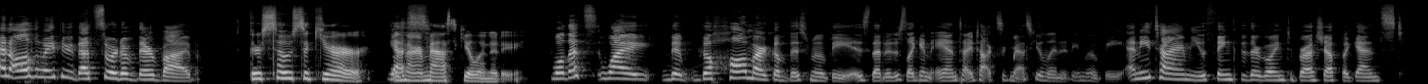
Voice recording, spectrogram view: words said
And all the way through that's sort of their vibe They're so secure in their masculinity. Well, that's why the the hallmark of this movie is that it is like an anti-toxic masculinity movie. Anytime you think that they're going to brush up against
